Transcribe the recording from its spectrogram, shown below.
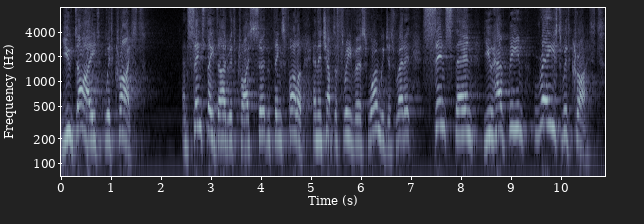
You died with Christ. And since they died with Christ, certain things follow. And then, chapter 3, verse 1, we just read it. Since then, you have been raised with Christ.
